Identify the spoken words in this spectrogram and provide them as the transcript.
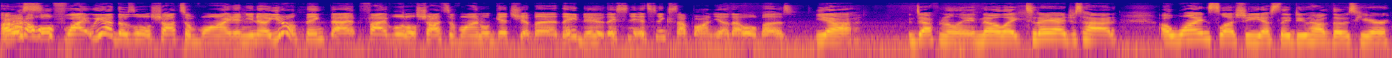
I I had was a whole flight. We had those little shots of wine, and you know, you don't think that five little shots of wine will get you, but they do. They sne- it sneaks up on you. That little buzz. Yeah, definitely. No, like today I just had a wine slushy. Yes, they do have those here.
